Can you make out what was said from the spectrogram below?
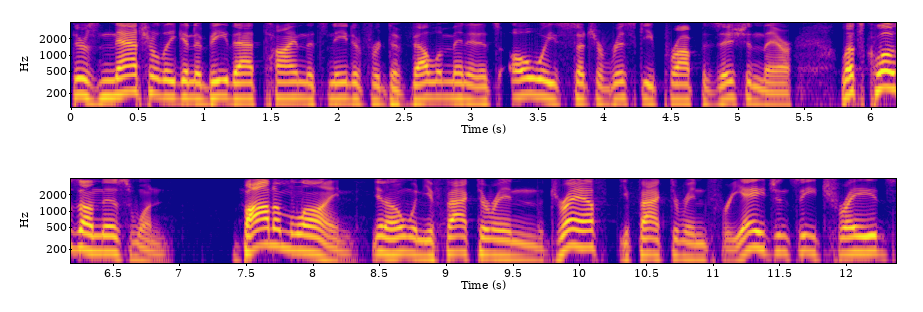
there's naturally going to be that time that's needed for development, and it's always such a risky proposition there. Let's close on this one. Bottom line, you know, when you factor in the draft, you factor in free agency, trades.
